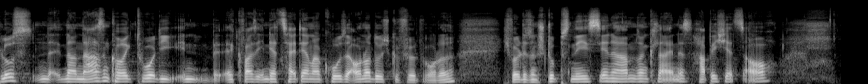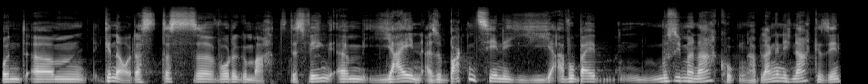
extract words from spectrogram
plus einer Nasenkorrektur, die in, äh, quasi in der Zeit der Narkose auch noch durchgeführt wurde. Ich wollte so ein Stupsnäschen haben, so ein kleines, habe ich jetzt auch. Und ähm, genau, das, das äh, wurde gemacht. Deswegen, ähm, jein, also Backenzähne, ja, wobei, muss ich mal nachgucken, habe lange nicht nachgesehen.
